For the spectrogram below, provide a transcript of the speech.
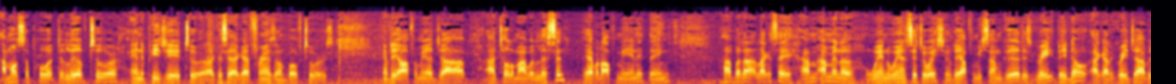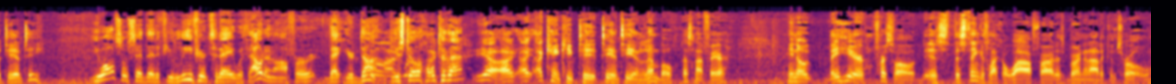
I'm gonna support the LIV Tour and the PGA Tour. Like I said, I got friends on both tours. If they offer me a job, I told them I would listen. They haven't offered me anything, uh, but uh, like I say, I'm, I'm in a win-win situation. If they offer me something good, it's great. If they don't, I got a great job at TNT. You also said that if you leave here today without an offer, that you're done. Well, Do you I- still well, hold I to that? Yeah, I, I, I can't keep T- TNT in limbo. That's not fair. You know, they hear, first of all, this thing is like a wildfire that's burning out of control.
